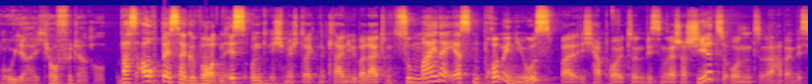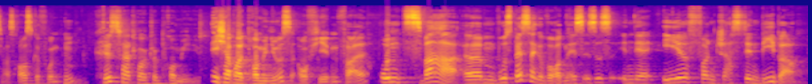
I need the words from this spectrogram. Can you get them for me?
Oh ja, ich hoffe darauf. Was auch besser geworden ist, und ich möchte direkt eine kleine Überleitung zu meiner ersten Promi-News, weil ich habe heute ein bisschen recherchiert und äh, habe ein bisschen was rausgefunden. Chris hat heute Promi-News. Ich habe heute Promi-News, auf jeden Fall. Und zwar, ähm, wo es besser geworden ist, ist es in der Ehe von Justin Bieber.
